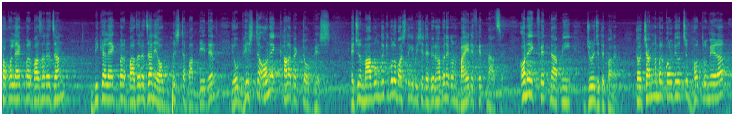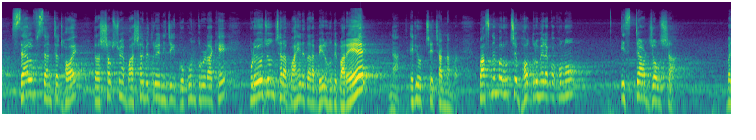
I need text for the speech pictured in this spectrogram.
সকালে একবার বাজারে যান, বিকালে একবার বাজারে যান, এই অভ্যেসটা বাদ দিয়ে দেন। এই অভ্যেসটা অনেক খারাপ একটা অভ্যেস। এই জন্য মা বন্ধুকে বলো বাসা থেকে বেশি এটা বের হবে না, কারণ বাইরে ফেতনা আছে। অনেক ফেতনা আপনি জুড়ে যেতে পারেন। তাহলে চার নম্বর কলটি হচ্ছে ভদ্র মেয়েরা সেলফ সেন্টার্ড হয়, তারা সবসময় বাসার ভেতরে নিজেকে গোপন করে রাখে প্রয়োজন ছাড়া বাহিরে তারা বের হতে পারে না। এটি হচ্ছে চার নাম্বার। পাঁচ নাম্বার হচ্ছে ভদ্রমেয়েরা কখনো স্টার জলসা বা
